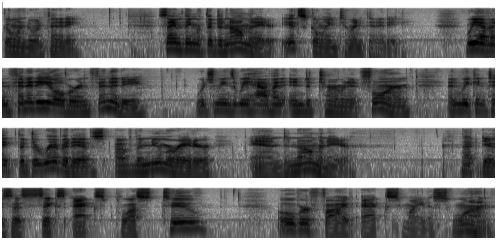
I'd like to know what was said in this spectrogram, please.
going to infinity. Same thing with the denominator. It's going to infinity. We have infinity over infinity, which means we have an indeterminate form. And we can take the derivatives of the numerator and denominator. That gives us 6x plus 2 over 5x minus 1.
